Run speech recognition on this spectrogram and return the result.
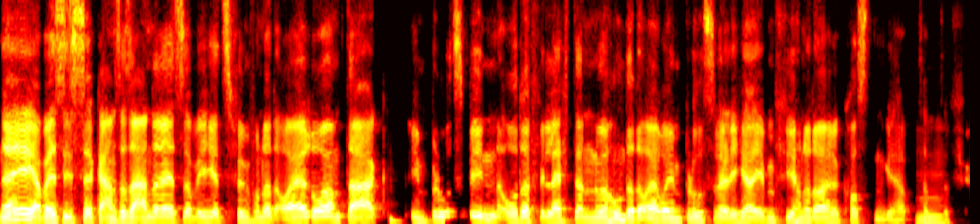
Nein, aber es ist ganz was anderes, ob ich jetzt 500 Euro am Tag im Plus bin oder vielleicht dann nur 100 Euro im Plus, weil ich ja eben 400 Euro Kosten gehabt mhm. habe dafür.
